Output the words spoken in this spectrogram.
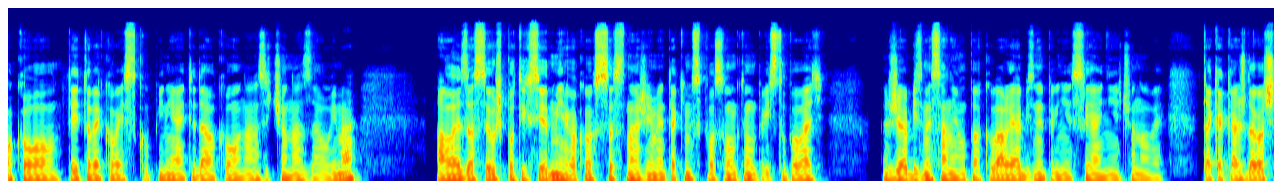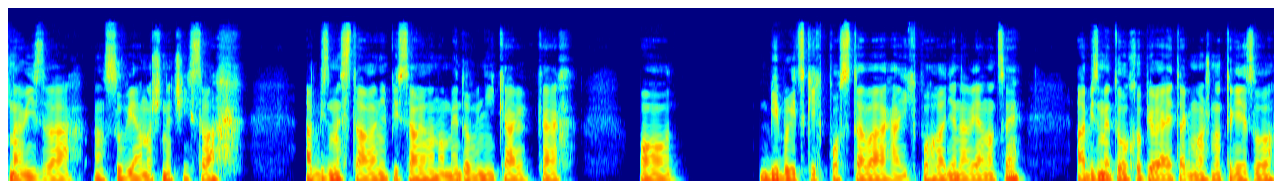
okolo tejto vekovej skupiny, aj teda okolo nás, čo nás zaujíma. ale zase už po tých 7 rokoch sa snažíme takým spôsobom k tomu pristupovať, že aby sme sa neopakovali, aby sme priniesli aj niečo nové. Taká každoročná výzva sú vianočné čísla, aby sme stále nepísali len o medovníkach, o biblických postavách a ich pohľade na Vianoce, aby sme to uchopili aj tak možno triezvo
